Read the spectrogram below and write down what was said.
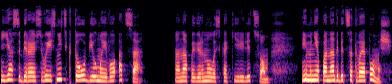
«Я собираюсь выяснить, кто убил моего отца». Она повернулась к Акире лицом. «И мне понадобится твоя помощь».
